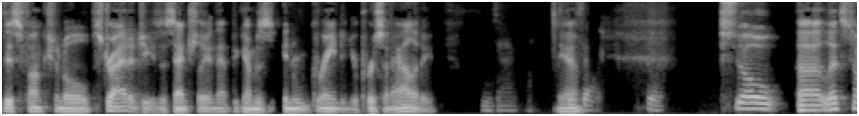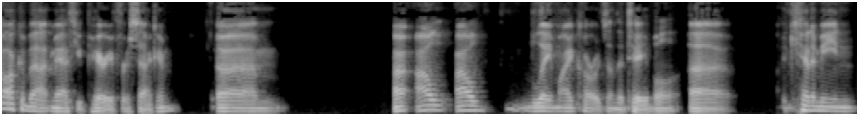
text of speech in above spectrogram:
dysfunctional strategies essentially, and that becomes ingrained in your personality. Exactly. Yeah. Exactly. So uh, let's talk about Matthew Perry for a second. Um, I- I'll I'll lay my cards on the table. Uh, ketamine,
